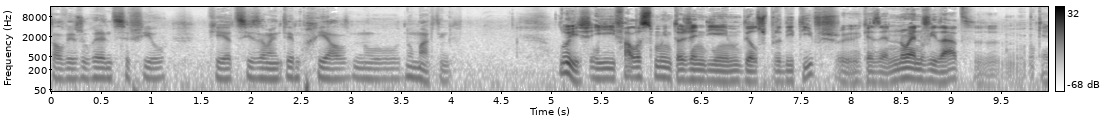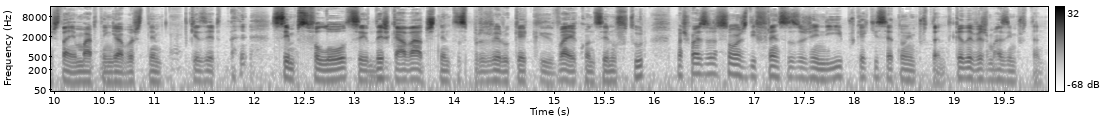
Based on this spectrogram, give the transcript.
talvez o grande desafio que é a decisão em tempo real no, no marketing. Luís, e fala-se muito hoje em dia em modelos preditivos, quer dizer, não é novidade, quem está em marketing há bastante tempo, quer dizer, sempre se falou, desde que há dados tenta-se prever o que é que vai acontecer no futuro, mas quais são as diferenças hoje em dia e porque é que isso é tão importante, cada vez mais importante?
